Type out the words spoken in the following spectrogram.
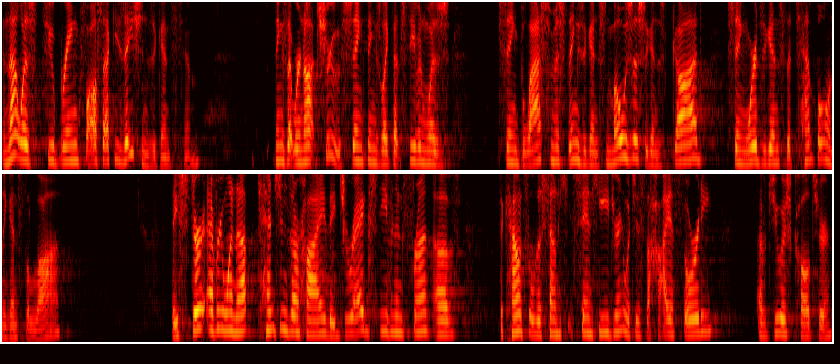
And that was to bring false accusations against him. Things that were not truth, saying things like that Stephen was saying blasphemous things against Moses, against God, saying words against the temple and against the law. They stir everyone up, tensions are high. They drag Stephen in front of the council of the Sanhedrin, which is the high authority of Jewish culture.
